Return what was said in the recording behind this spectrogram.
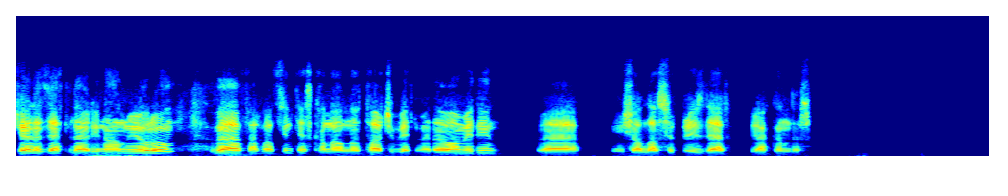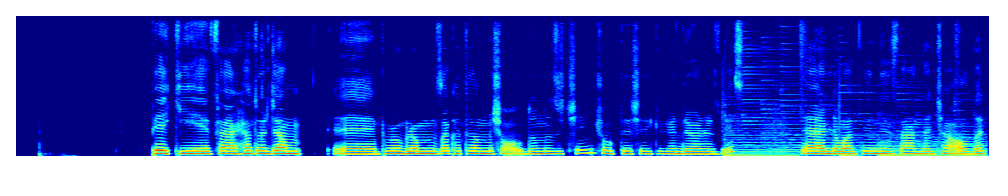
gelecekler inanıyorum. Ve Ferhat Sintes kanalını takip etmeye devam edin. Ve inşallah sürprizler yakındır. Peki Ferhat Hocam, Eee, programımıza katılmış olduğunuz için çok teşekkür ediyoruz biz. Değerli vaktinizden de çaldık.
